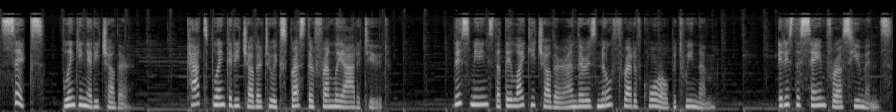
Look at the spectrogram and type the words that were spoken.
6. Blinking at each other. Cats blink at each other to express their friendly attitude. This means that they like each other and there is no threat of quarrel between them. It is the same for us humans.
